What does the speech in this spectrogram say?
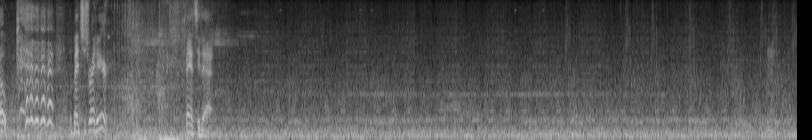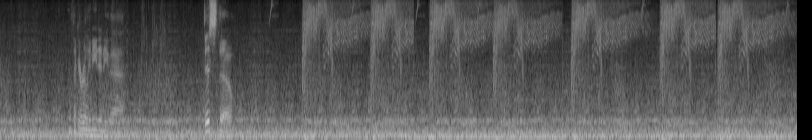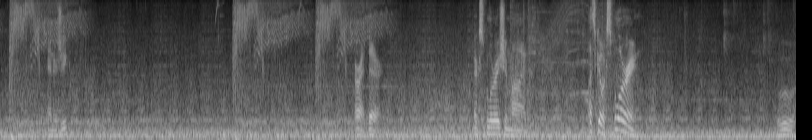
Oh! the bench is right here. Fancy that. I don't think I really need any of that. This, though. Energy. Alright, there. Exploration mine. Let's go exploring! Ooh.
